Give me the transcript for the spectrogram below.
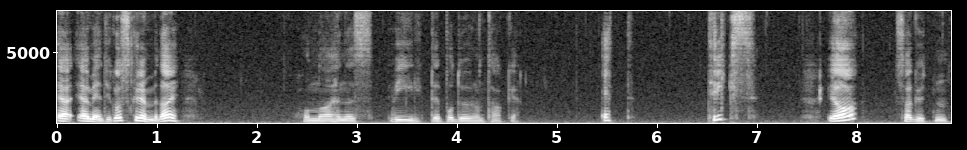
jeg, jeg mente ikke å skremme deg. Hånda hennes hvilte på dørhåndtaket. Et triks? Ja, sa gutten.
